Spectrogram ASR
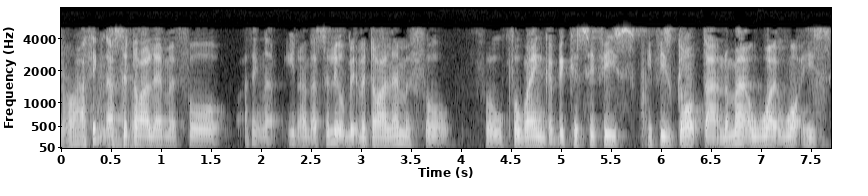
right. I think that's a dilemma for. I think that you know that's a little bit of a dilemma for for for Wenger because if he's if he's got that, no matter what what his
